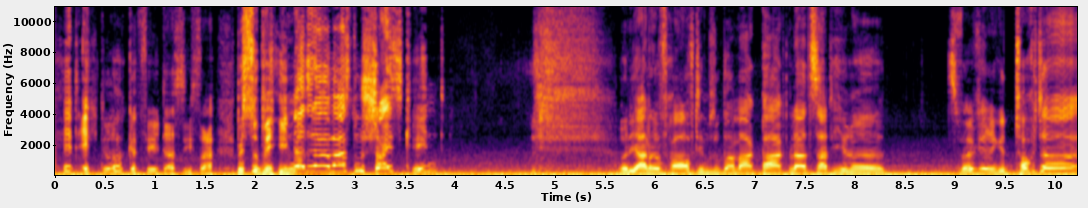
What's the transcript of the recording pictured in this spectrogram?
Hätte echt nur noch gefehlt, dass ich sage, bist du behindert oder was, du scheiß Kind? Und die andere Frau auf dem Supermarktparkplatz hat ihre zwölfjährige Tochter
